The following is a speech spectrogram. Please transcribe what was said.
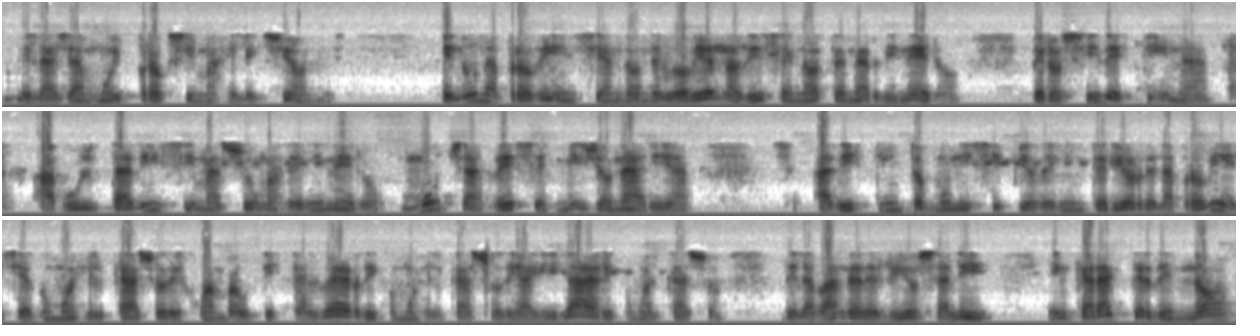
de las ya muy próximas elecciones en una provincia en donde el gobierno dice no tener dinero, pero sí destina abultadísimas sumas de dinero, muchas veces millonarias, a distintos municipios del interior de la provincia, como es el caso de Juan Bautista Alberdi, como es el caso de Aguilar como el caso de la banda del río Salí en carácter de no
